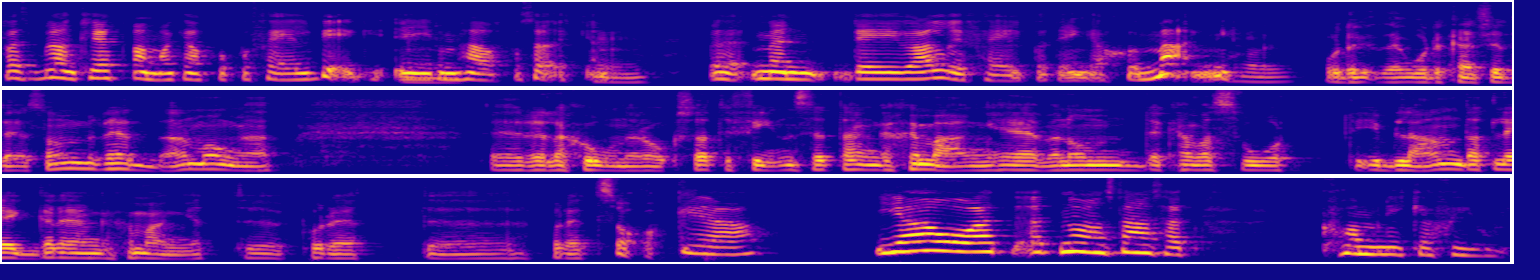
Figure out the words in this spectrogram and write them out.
Fast ibland klättrar man kanske på fel vägg i de här försöken. Eh, Men det är ju aldrig fel på ett engagemang. Nej. Och, det, och det kanske är det som räddar många eh, relationer också. Att det finns ett engagemang även om det kan vara svårt ibland att lägga det engagemanget eh, på rätt, på rätt sak. Ja, ja och att, att någonstans att kommunikation.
